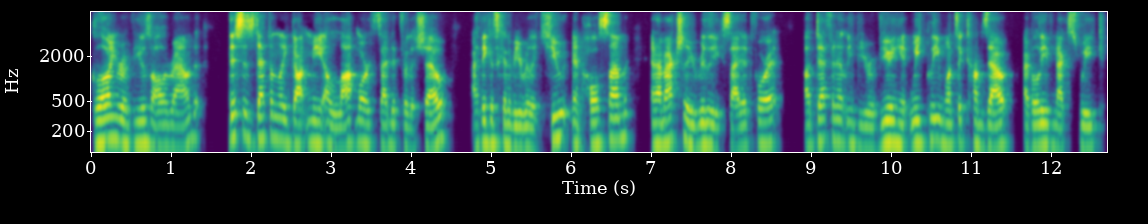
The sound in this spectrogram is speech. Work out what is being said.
Glowing reviews all around. This has definitely gotten me a lot more excited for the show. I think it's going to be really cute and wholesome, and I'm actually really excited for it. I'll definitely be reviewing it weekly once it comes out, I believe next week.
